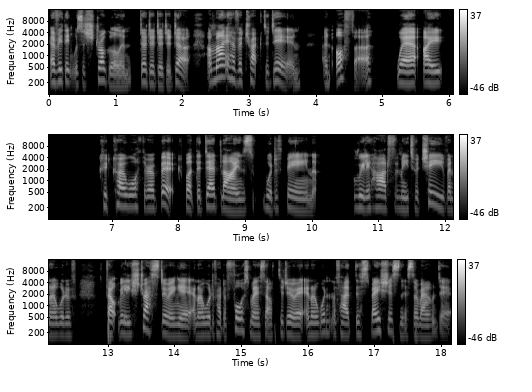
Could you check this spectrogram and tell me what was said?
everything was a struggle and da da da da da, I might have attracted in an offer where I could co-author a book, but the deadlines would have been really hard for me to achieve and I would have felt really stressed doing it and I would have had to force myself to do it and I wouldn't have had the spaciousness around it.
